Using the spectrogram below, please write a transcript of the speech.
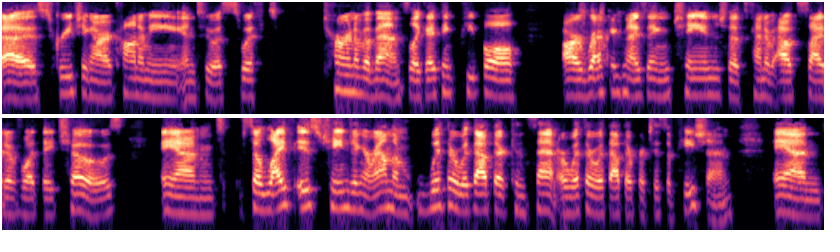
uh, screeching our economy into a swift turn of events, like I think people are recognizing change that's kind of outside of what they chose. And so life is changing around them with or without their consent or with or without their participation. And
